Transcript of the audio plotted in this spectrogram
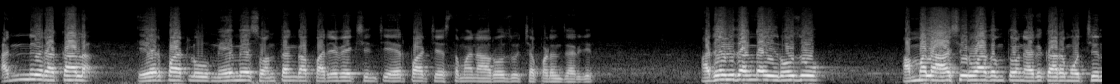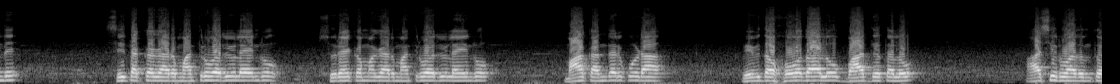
అన్ని రకాల ఏర్పాట్లు మేమే సొంతంగా పర్యవేక్షించి ఏర్పాటు చేస్తామని ఆ రోజు చెప్పడం జరిగింది. అదేవిధంగా ఈరోజు అమ్మల ఆశీర్వాదంతో అధికారం వచ్చింది. సీతక్క గారు మంత్రివర్యులైనరు సురేఖమ్మ గారు మంత్రివర్యులైనరు. మాకందరు కూడా వివిధ హోదాలు బాధ్యతలు ఆశీర్వాదంతో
